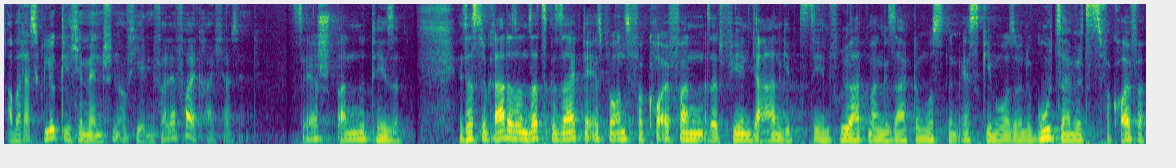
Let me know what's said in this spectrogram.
aber dass glückliche Menschen auf jeden Fall erfolgreicher sind. Sehr spannende These. Jetzt hast du gerade so einen Satz gesagt, der ist bei uns Verkäufern, seit vielen Jahren gibt es den. Früher hat man gesagt, du musst einem Eskimo, also wenn du gut sein willst als Verkäufer,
